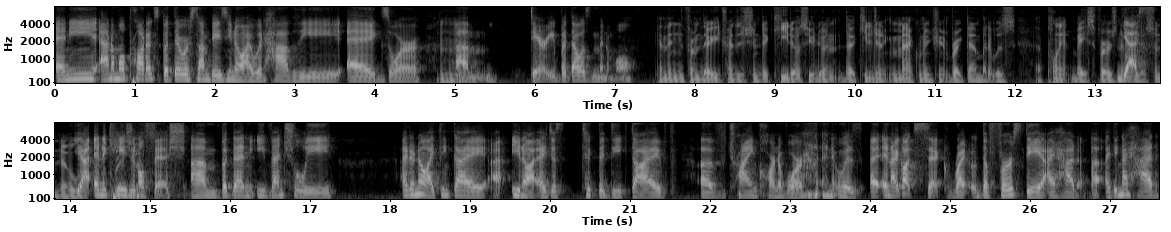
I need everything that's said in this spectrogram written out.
any animal products, but there were some days, you know, I would have the eggs or mm-hmm. um, dairy, but that was minimal. And then from there, you transitioned to keto. So you're doing the ketogenic macronutrient breakdown, but it was a plant based version of yes. keto. So no. Yeah, an occasional fish. Um, but then eventually, I don't know. I think I, uh, you know, I just took the deep dive of trying carnivore and it was uh, and i got sick right? The first day i had uh, i think i had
